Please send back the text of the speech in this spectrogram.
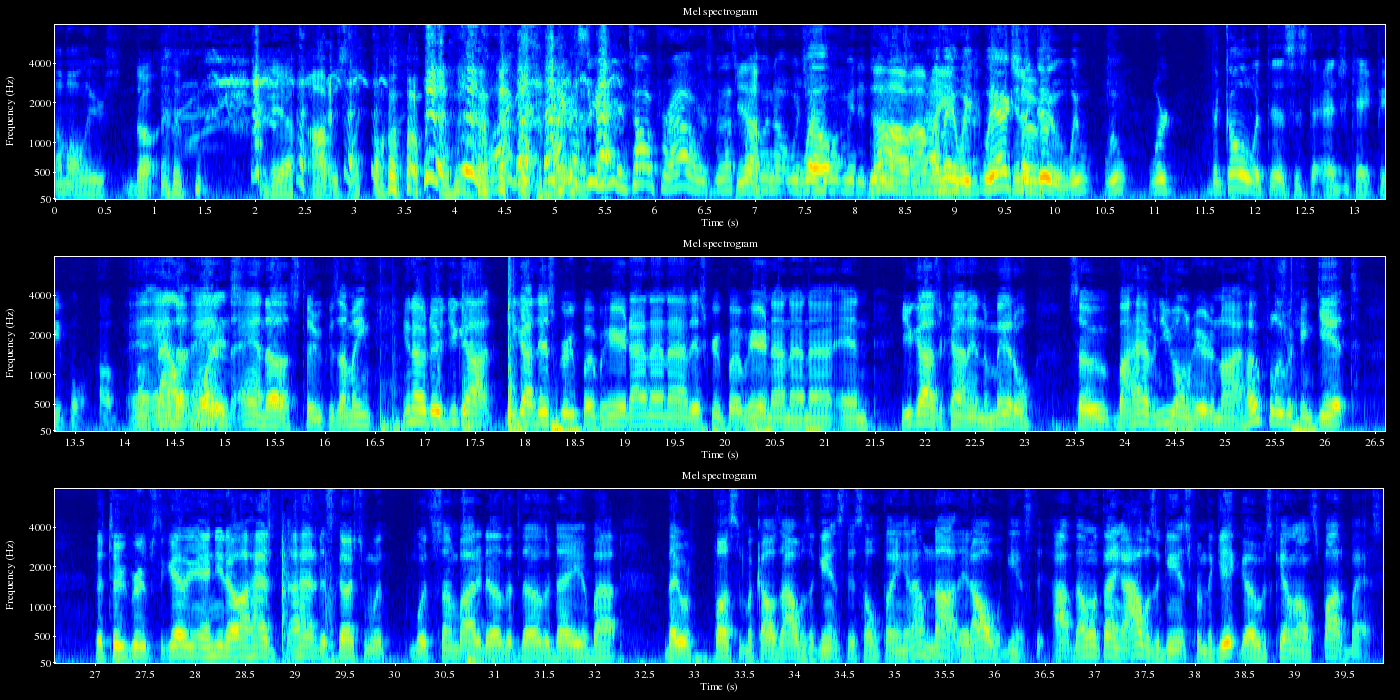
I'm all ears. Don't, yeah, obviously. well, I, can, I can sit here and talk for hours, but that's Yeah. probably not what Well, you want me to do. no, so- I I mean, mean, we, we actually know- do. We, we we're the goal with this is to educate people ab- and, about and, what and, it's. and us too, because I mean, you know, dude, you got you got this group over here, nine nine nine, this group over here, nine nine nine, and you guys are kind of in the middle. So by having you on here tonight, hopefully we can get the two groups together. And you know, I had I had a discussion with with somebody the other the other day about they were fussing because I was against this whole thing, and I'm not at all against it. I, the only thing I was against from the get go was killing all the spotted bass.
